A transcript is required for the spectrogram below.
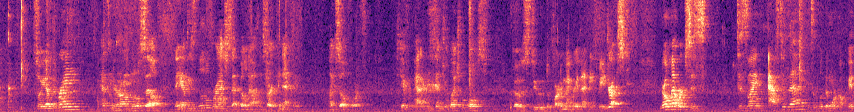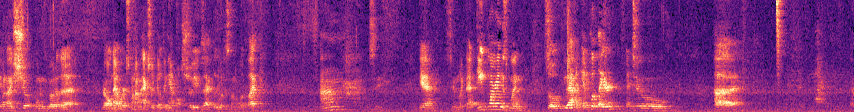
So you have the brain, has a neuron, little cell, then you have these little branches that build out and start connecting, like so forth. Different patterns, your electrical pulse, goes to the part of memory that needs to be addressed. Neural networks is designed after that. It's a little bit more complicated. When I show, when we go to the neural networks, when I'm actually building it, I'll show you exactly what it's going to look like. Um, let's see. Yeah, something like that. Deep learning is when, so you have an input layer into uh,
